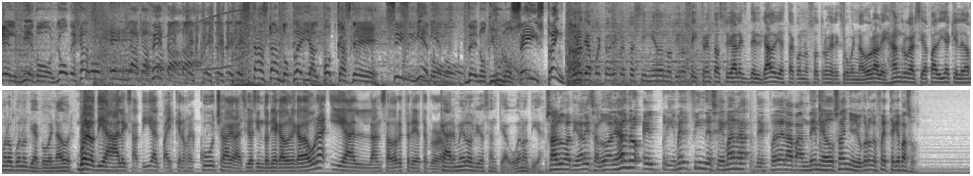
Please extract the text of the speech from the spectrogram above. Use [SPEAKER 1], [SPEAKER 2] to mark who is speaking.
[SPEAKER 1] El miedo lo dejaron en la gaveta. Le, le- le- le estás dando play al podcast de Sin, miedo, de Noti1630.
[SPEAKER 2] Buenos días, Puerto Rico. Esto es Sin Miedo en Noti 630. Soy Alex Delgado y ya está con nosotros el exgobernador Alejandro García Padilla, quien le damos los buenos días, gobernador.
[SPEAKER 3] Buenos días, Alex, a ti, al país que nos escucha, agradecido a sintonía cada uno y cada una, y al lanzador estrella de este programa.
[SPEAKER 2] Carmelo Río Santiago, buenos días.
[SPEAKER 4] Saludos a ti, Alex. Saludos a Alejandro. El primer fin de semana después de la pandemia, dos años, yo creo que fue este que pasó.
